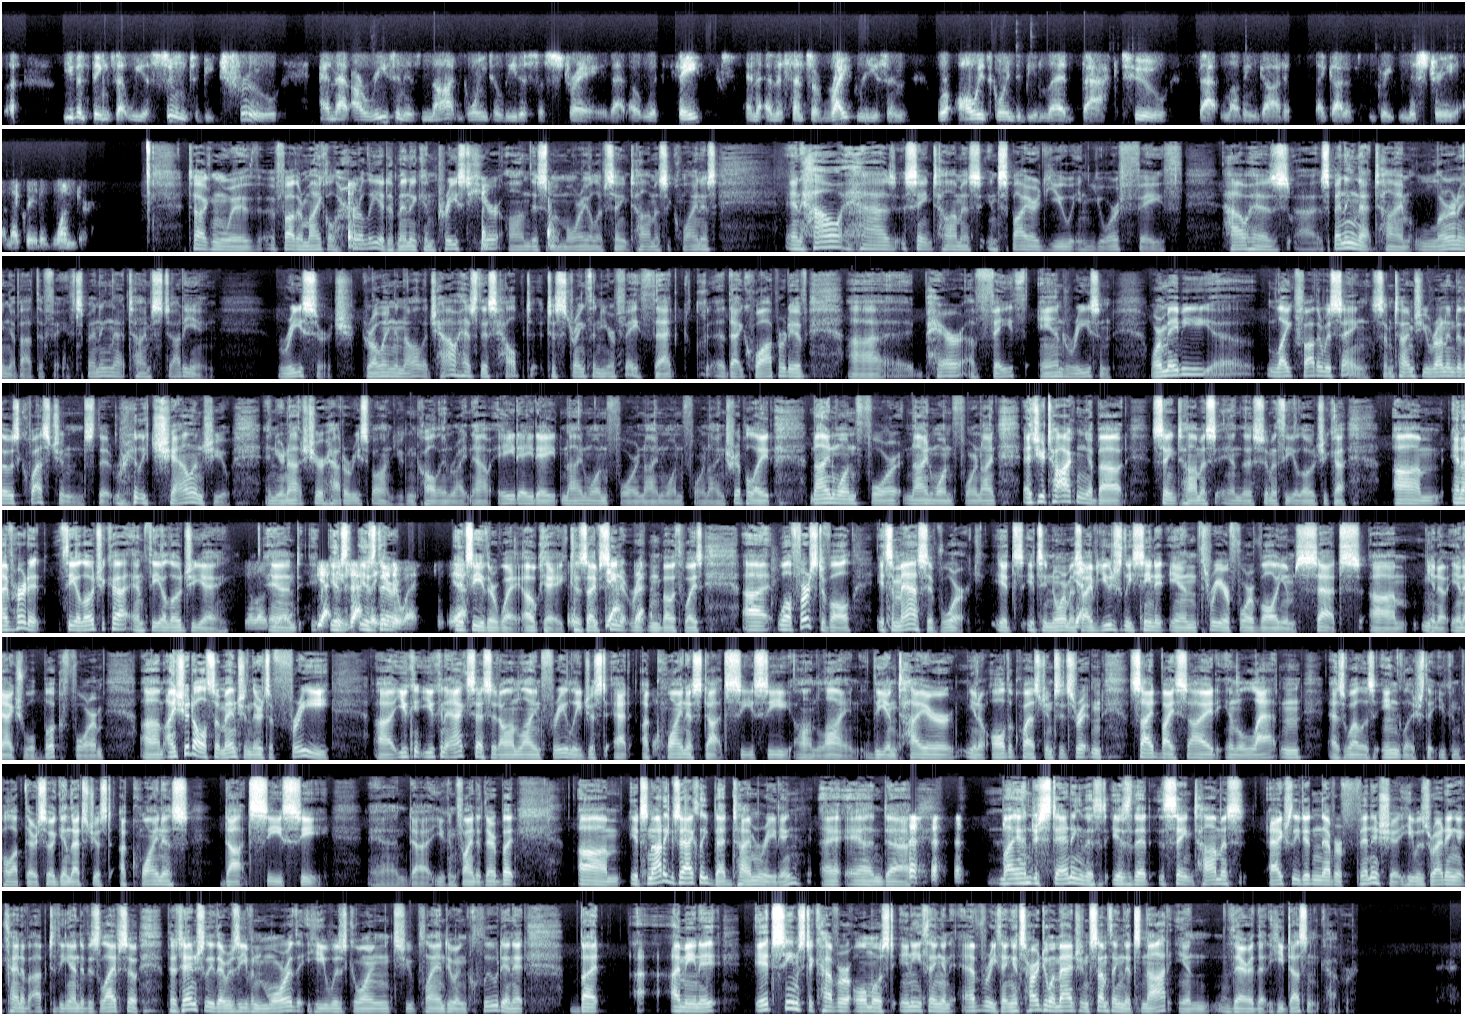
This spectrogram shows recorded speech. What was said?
even things that we assume to be true, and that our reason is not going to lead us astray. That uh, with faith and, and the sense of right reason, we're always going to be led back to that loving God, that God of great mystery and that great of wonder. Talking with Father Michael Hurley, a Dominican priest, here on this memorial of St. Thomas Aquinas. And how has St. Thomas inspired you in your faith? How has uh, spending that time learning about the faith, spending that time studying, research, growing in knowledge, how has this helped to strengthen your faith? That that cooperative uh, pair of faith and reason, or maybe, uh, like Father was saying, sometimes you run into those questions that really challenge you, and you're not sure how to respond. You can call in right now 888-914-9149, 888-914-9149. As you're talking about St. Thomas and the Summa Theologica, um, and I've heard it Theologica and Theologiae. Theologia. And Yeah, is, exactly. is there, Either way. Yeah. It's either way. Okay, because I've seen Yeah, it written both ways. Uh, well, first of all, it's a massive work. It's it's enormous. Yeah. I've usually seen it in three or four volume sets. Um, you know, in actual book form. Um, I should also mention there's a free. Uh, you can you can access it online freely just at aquinas.cc online. The entire you know all the questions. It's written side by side in Latin as well as English that you can pull up there. So again, that's just aquinas.cc, and uh, you can find it there. But um, it's not exactly bedtime reading, and uh, my understanding of this is that St. Thomas actually didn't ever finish it. He was writing it kind of up to the end of his life. So potentially there was even more that he was going to plan to include in it. But uh, I mean, it, it seems to cover almost anything and everything. It's hard to imagine something that's not in there that he doesn't cover.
